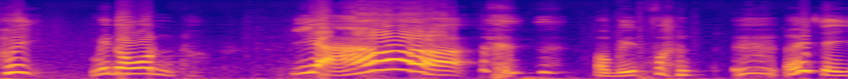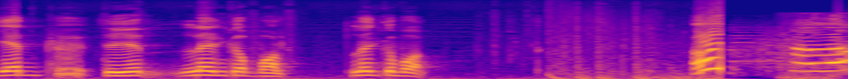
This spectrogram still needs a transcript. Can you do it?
เฮ้ย ไม่โดน อย่า เอาบิดฟัน เฮ้ยใจเย็นใจเย็น เล่นกับบอทเล่นกับบอท Hello,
